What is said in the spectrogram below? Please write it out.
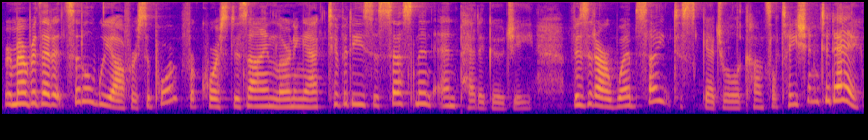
Remember that at CITL we offer support for course design, learning activities, assessment, and pedagogy. Visit our website to schedule a consultation today.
